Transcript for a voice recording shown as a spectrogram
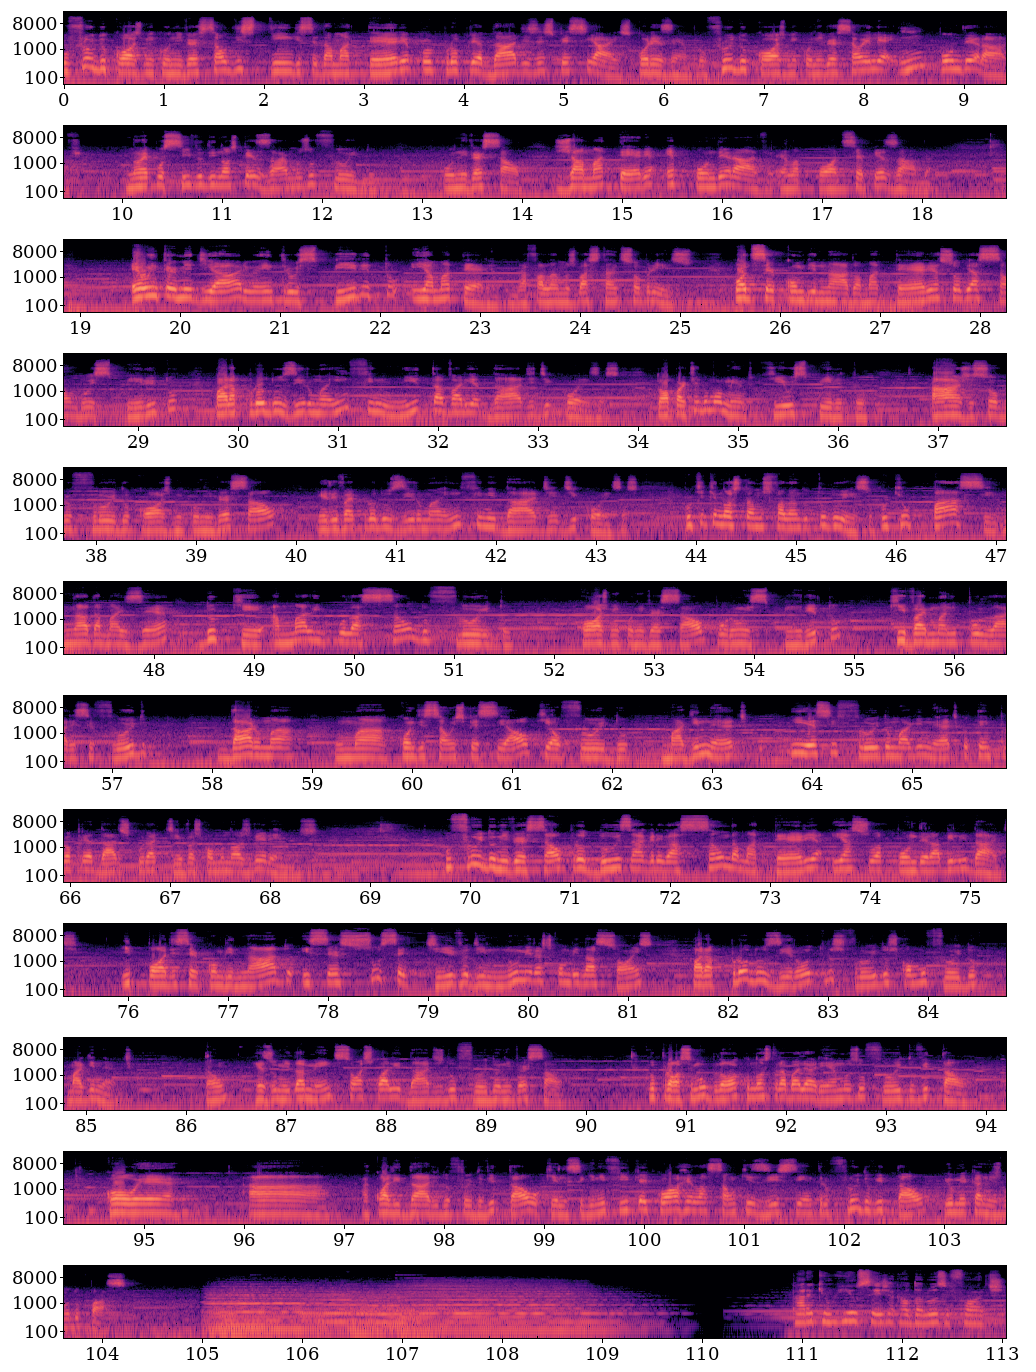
O fluido cósmico universal distingue-se da matéria por propriedades especiais. Por exemplo, o fluido cósmico universal ele é imponderável. Não é possível de nós pesarmos o fluido universal. Já a matéria é ponderável, ela pode ser pesada. É o intermediário entre o espírito e a matéria. Já falamos bastante sobre isso. Pode ser combinado a matéria sob a ação do espírito para produzir uma infinita variedade de coisas. Então, a partir do momento que o espírito age sobre o fluido cósmico universal, ele vai produzir uma infinidade de coisas. Por que, que nós estamos falando tudo isso? Porque o passe nada mais é do que a manipulação do fluido cósmico universal por um espírito que vai manipular esse fluido, dar uma, uma condição especial que é o fluido magnético, e esse fluido magnético tem propriedades curativas, como nós veremos. O fluido universal produz a agregação da matéria e a sua ponderabilidade, e pode ser combinado e ser suscetível de inúmeras combinações para produzir outros fluidos, como o fluido magnético. Então, resumidamente, são as qualidades do fluido universal. No próximo bloco, nós trabalharemos o fluido vital. Qual é a a qualidade do fluido vital, o que ele significa e qual a relação que existe entre o fluido vital e o mecanismo do passe. Para que um rio seja caudaloso e forte,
